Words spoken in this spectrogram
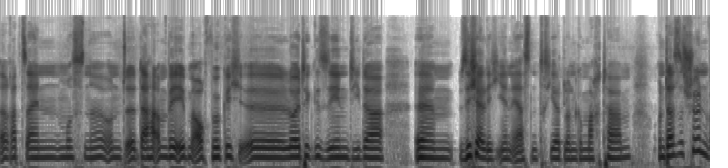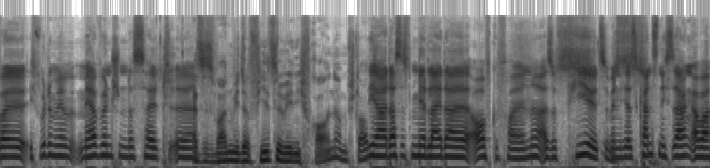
Rad sein muss, ne? Und äh, da haben wir eben auch wirklich äh, Leute gesehen, die da ähm, sicherlich ihren ersten Triathlon gemacht haben. Und das ist schön, weil ich würde mir mehr wünschen, dass halt äh, also es waren wieder viel zu wenig Frauen am Start. ja, das ist mir leider aufgefallen, ne? Also viel zu wenig. Ich kann es nicht sagen, aber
